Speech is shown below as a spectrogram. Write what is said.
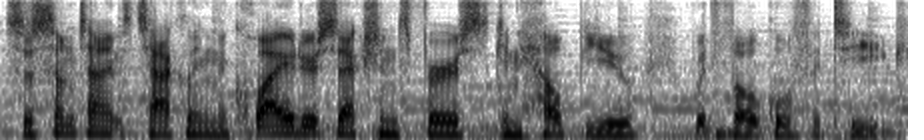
So sometimes tackling the quieter sections first can help you with vocal fatigue.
